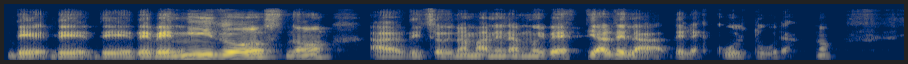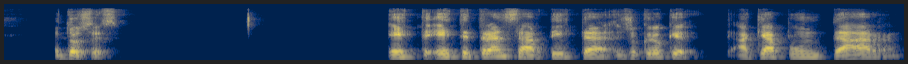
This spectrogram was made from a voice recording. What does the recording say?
de, venidos, ¿no? Ha dicho de una manera muy bestial de la, de la escultura, ¿no? Entonces, este, este transartista, yo creo que hay que apuntar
